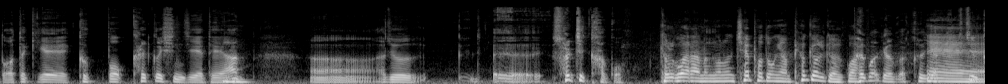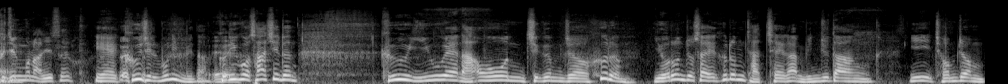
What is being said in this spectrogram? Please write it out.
또 어떻게 극복할 것인지에 대한 어 아주 에, 솔직하고 결과라는 거는 체포동의안 표결 결과. 결과 결과 그, 예. 그, 그 질문 아니세요? 예, 그 질문입니다. 예. 그리고 사실은 그 이후에 나온 지금 저 흐름, 여론조사의 흐름 자체가 민주당 이 점점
